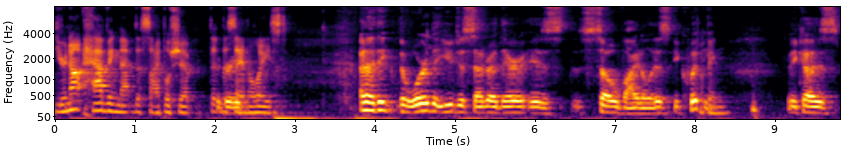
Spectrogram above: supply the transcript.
you're not having that discipleship, to, to say the least. And I think the word that you just said right there is so vital is equipping, because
